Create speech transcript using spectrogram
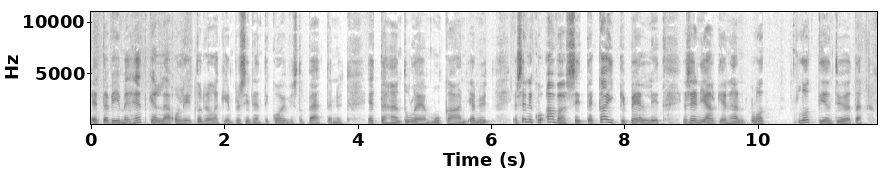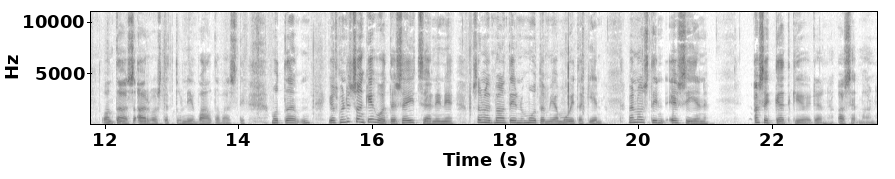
että viime hetkellä oli todellakin presidentti Koivisto päättänyt, että hän tulee mukaan. Ja, nyt, ja se niin avasi sitten kaikki pellit ja sen jälkeen hän lot, Lottien työtä on taas arvostettu niin valtavasti. Mutta jos mä nyt saan kehua tässä itseäni, niin sanoin, että mä oon tehnyt muutamia muitakin. Mä nostin esiin asekätkijöiden aseman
